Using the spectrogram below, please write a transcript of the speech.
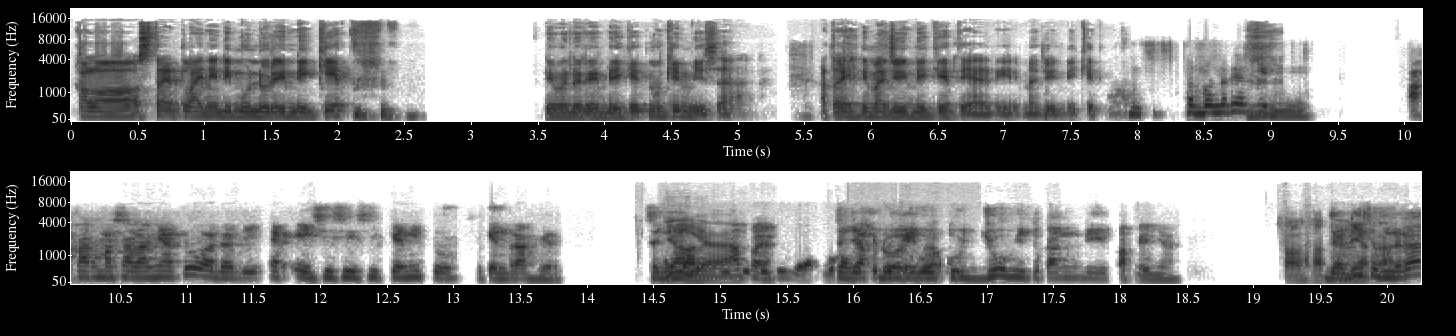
kalau straight line-nya dimundurin dikit, dimundurin dikit mungkin bisa. Atau eh dimajuin dikit ya, dimajuin dikit. sebenarnya gini akar masalahnya tuh ada di RACC Siken itu Siken terakhir sejak Iya. apa ya juga. Bukan sejak di situ juga. 2007 itu kan dipakainya Salah satunya. jadi sebenarnya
